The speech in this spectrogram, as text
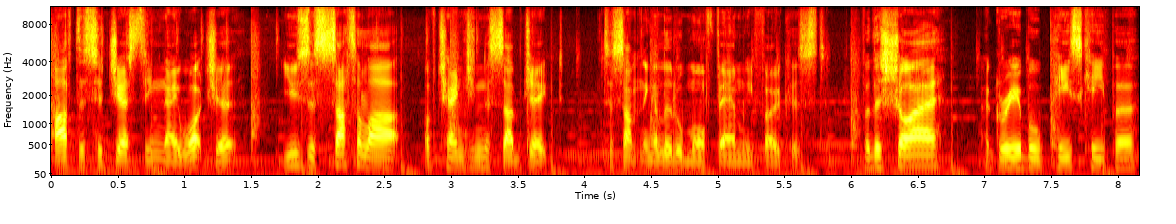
After suggesting they watch it, use the subtle art of changing the subject to something a little more family focused. For the shy, agreeable peacekeeper,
